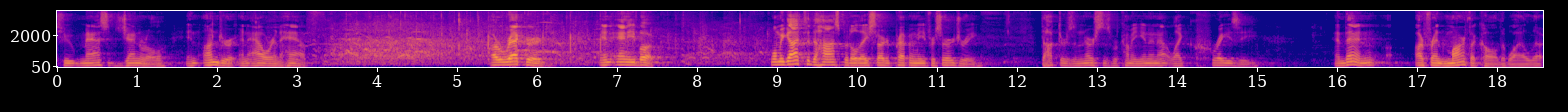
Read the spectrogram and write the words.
to Mass General in under an hour and a half. a record in any book. When we got to the hospital, they started prepping me for surgery. Doctors and nurses were coming in and out like crazy. And then our friend Martha called a while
